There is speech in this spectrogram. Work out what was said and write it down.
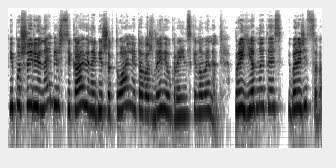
і поширюю найбільш цікаві, найбільш актуальні та важливі українські новини. Приєднуйтесь і бережіть себе.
